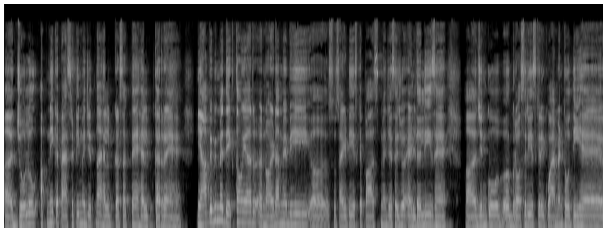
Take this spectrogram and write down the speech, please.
जो लोग अपनी कैपेसिटी में जितना हेल्प कर सकते हैं हेल्प कर रहे हैं। यहाँ पे भी मैं देखता हूँ यार, नोएडा में भी सोसाइटीज़ के पास में जैसे जो एल्डरलीज हैं जिनको ग्रॉसरीज़ की रिक्वायरमेंट होती है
